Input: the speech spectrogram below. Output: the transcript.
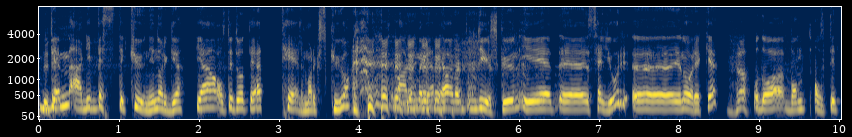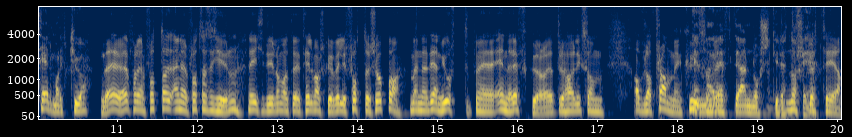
Hvem er de beste kuene i Norge? Jeg har alltid trodd at det er Telemarkskua, som er nummer én. Jeg har vært på Dyrskuen i eh, Seljord eh, i en årrekke, ja. og da vant alltid Telemarkskua. Det er i hvert fall en, flotte, en av de flotteste kyrne. Det er ikke tvil om at Telemarkskua er veldig flott å se på, men det er en gjort med NRF-kua. At du har liksom avla fram en ku NRF, som er det er norsk rødt fe. Norsk rødt fe, ja.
